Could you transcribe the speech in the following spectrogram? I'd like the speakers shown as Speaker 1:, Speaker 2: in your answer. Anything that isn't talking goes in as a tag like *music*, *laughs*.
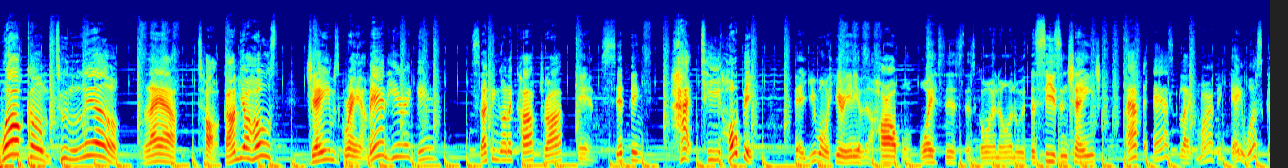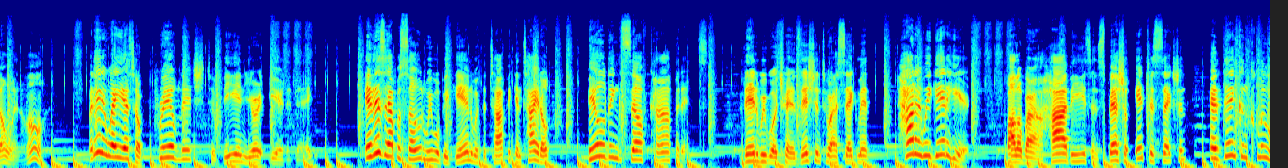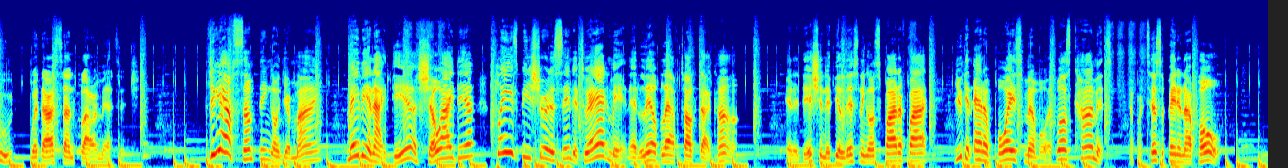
Speaker 1: Welcome to Live, Laugh, Talk. I'm your host, James Graham, and here again, sucking on a cough drop and sipping hot tea, hoping that you won't hear any of the horrible voices that's going on with the season change. I have to ask, like Marvin Gaye, what's going on? But anyway, it's a privilege to be in your ear today. In this episode, we will begin with the topic entitled Building Self Confidence. Then we will transition to our segment, How Did We Get Here? followed by our hobbies and special interest section, and then conclude with our sunflower message. Do you have something on your mind? Maybe an idea, a show idea? Please be sure to send it to admin at livelaughtalk.com. In addition, if you're listening on Spotify, you can add a voice memo as well as comments and participate in our poll.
